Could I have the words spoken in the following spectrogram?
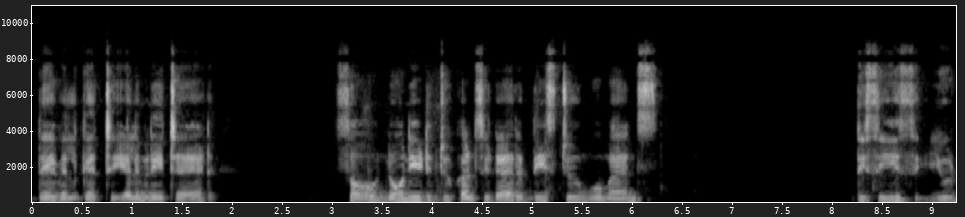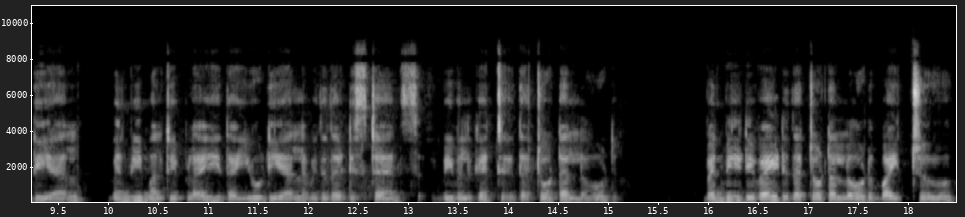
They will get eliminated. So no need to consider these two moments. This is UDL. When we multiply the UDL with the distance, we will get the total load. When we divide the total load by 2,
